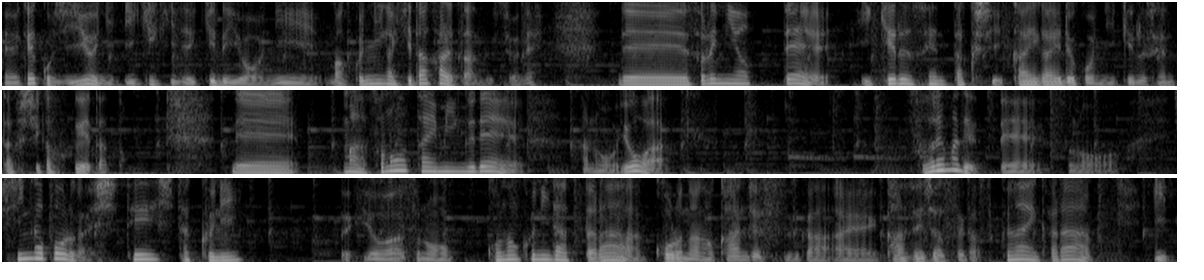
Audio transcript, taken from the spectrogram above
え結構自由に行き来できるように、まあ、国が開かれたんですよね。でそれによって行ける選択肢海外旅行に行ける選択肢が増えたと。でまあそのタイミングであの要はそれまでってそのシンガポールが指定した国要はそのこの国だったらコロナの患者数が、えー感染者数が少ないから行っ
